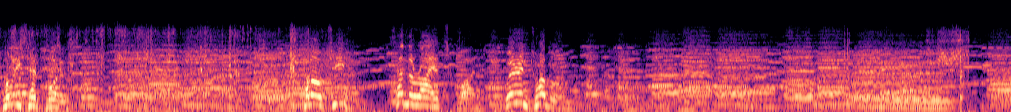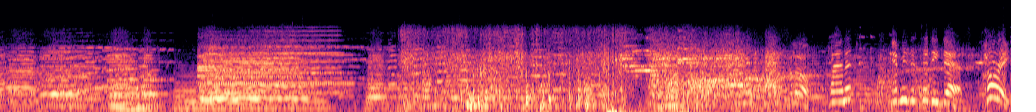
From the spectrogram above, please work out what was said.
Police headquarters. Hello, Chief. Send the riot squad. We're in trouble. Give me the city desk. Hurry!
